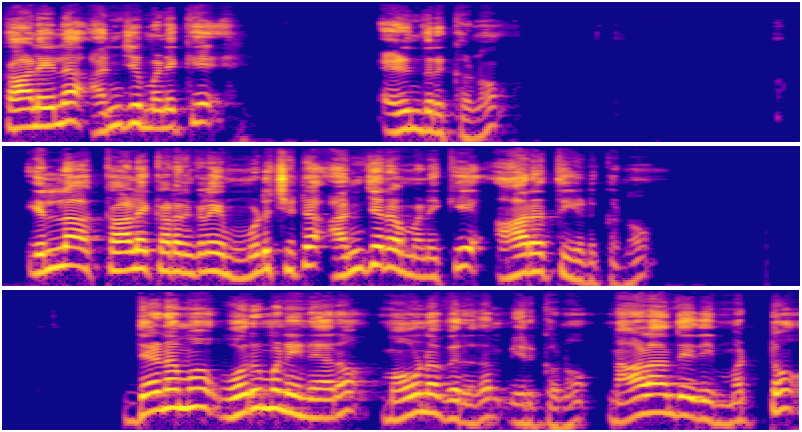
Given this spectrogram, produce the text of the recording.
காலையில் அஞ்சு மணிக்கு எழுந்திருக்கணும். எல்லா காலை கடன்களையும் முடிச்சுட்டு அஞ்சரை மணிக்கு ஆரத்தி எடுக்கணும். தினமும் ஒரு மணி நேரம் மௌன விரதம் இருக்கணும். நாலாம் தேதி மட்டும்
